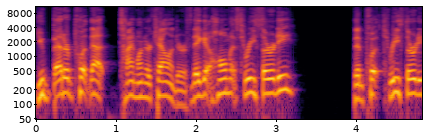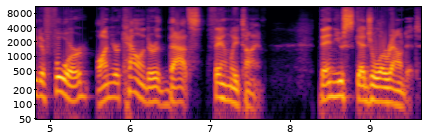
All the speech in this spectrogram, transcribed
you better put that time on your calendar. If they get home at 3:30, then put 3:30 to 4 on your calendar. That's family time. Then you schedule around it.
